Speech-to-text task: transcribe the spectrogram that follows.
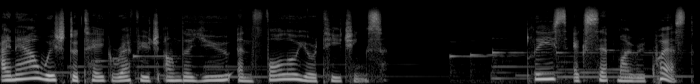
I now wish to take refuge under you and follow your teachings. Please accept my request.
